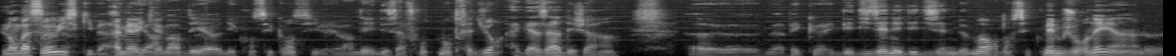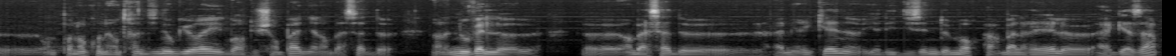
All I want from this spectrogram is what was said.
l'ambassade oui, oui, ce qui va avoir des, euh, des, conséquences, il va y avoir des, des, affrontements très durs à Gaza déjà, hein, euh, avec, avec, des dizaines et des dizaines de morts dans cette même journée, hein, le, pendant qu'on est en train d'inaugurer et de boire du champagne à l'ambassade, dans la nouvelle... Euh, euh, ambassade euh, américaine, il y a des dizaines de morts par balles réelles euh, à Gaza.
